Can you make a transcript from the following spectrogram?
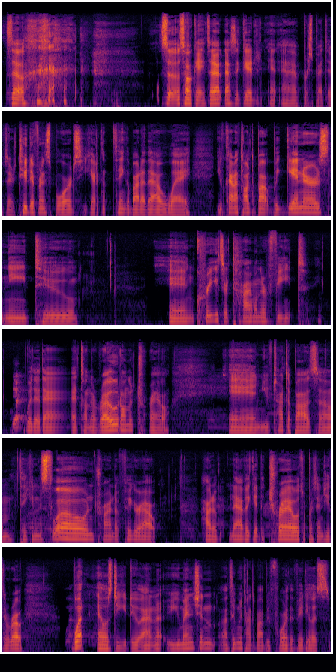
So, so it's okay. So that, that's a good uh, perspective. There are two different sports. You got to think about it that way. You've kind of talked about beginners need to increase their time on their feet, Yep. whether that's on the road, on the trail, and you've talked about some taking it slow and trying to figure out how to navigate the trails or potentially the road. What else do you do? And you mentioned, I think we talked about before the video, is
